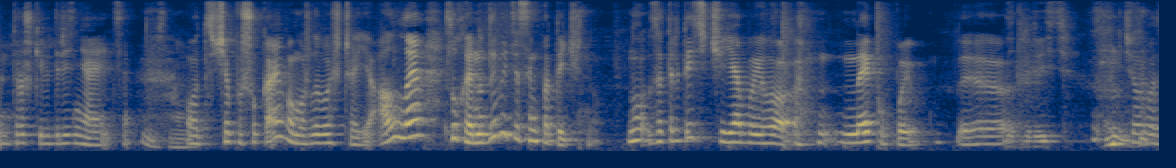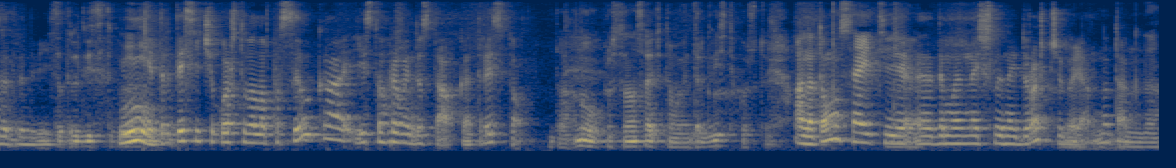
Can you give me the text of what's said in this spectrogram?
він трошки відрізняється. Не знаю. От ще пошукаємо, можливо, ще є. Але слухай, ну дивиться симпатично. Ну, за 3 тисячі я би його не купив. Е, За 3200. Чого за 3200? За 3200 Ні, ні, 3 тисячі коштувала посилка і 100 гривень доставка, 300. Да. Ну, просто на сайті там він 3200 коштує. А на тому сайті, е, де ми знайшли найдорожчий варіант, ну так. Да.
